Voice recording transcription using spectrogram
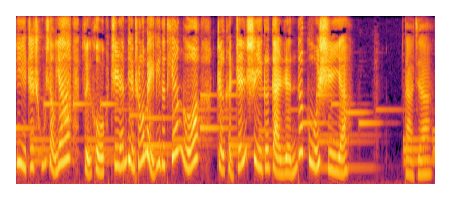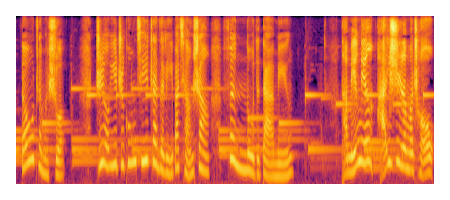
一只丑小鸭最后居然变成了美丽的天鹅，这可真是一个感人的故事呀！大家都这么说。只有一只公鸡站在篱笆墙上，愤怒地打鸣：“它明明还是那么丑，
